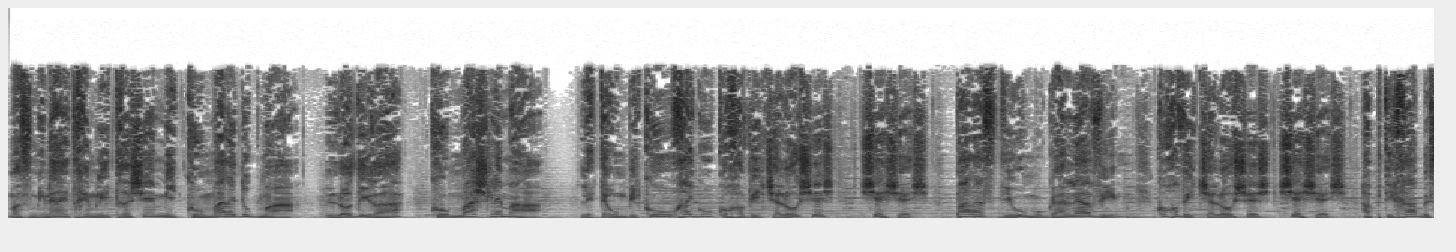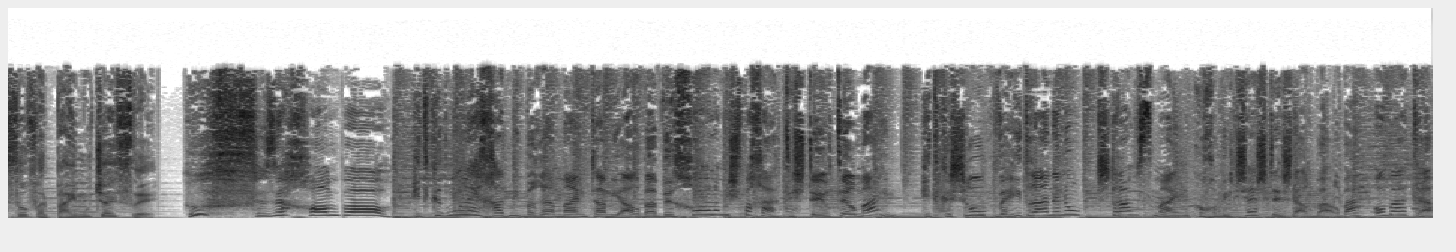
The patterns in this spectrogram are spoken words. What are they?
מזמינה אתכם להתרשם מקומה לדוגמה. לא דירה, קומה שלמה. לתיאום ביקור חייגו כוכבית 3666. פאלאס דיור מוגן להבים, כוכבית 3666. הפתיחה בסוף 2019. אוף, איזה חום פה. התקדמו לאחד מברי המים תמי 4 וכל המשפחה תשתה יותר מים. התקשרו והתרעננו, שטראוס מים, כוכבית 6944 או באתר,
